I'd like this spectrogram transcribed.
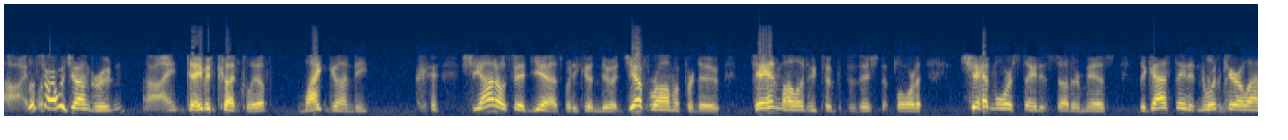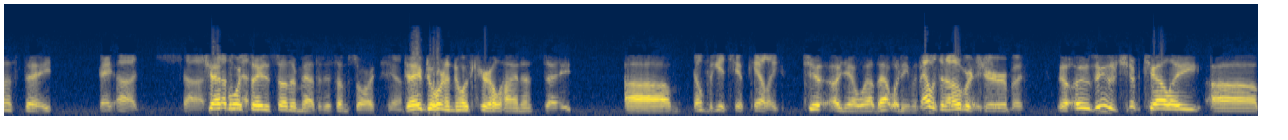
All right, Let's start with Jon Gruden. All right. David Cutcliffe, Mike Gundy. Schiano said yes, but he couldn't do it. Jeff Brohm of Purdue, Dan Mullen, who took the position at Florida, Chad Moore stayed at Southern Miss. The guy stayed at North Carolina State. They, uh, uh, Chad Southern Moore Methodist. stayed at Southern Methodist. I'm sorry. Yeah. Dave Doeren at North Carolina State. Um, Don't forget Chip Kelly. Chip, oh yeah, well that wouldn't even. That was an overture, but It was either Chip Kelly uh,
